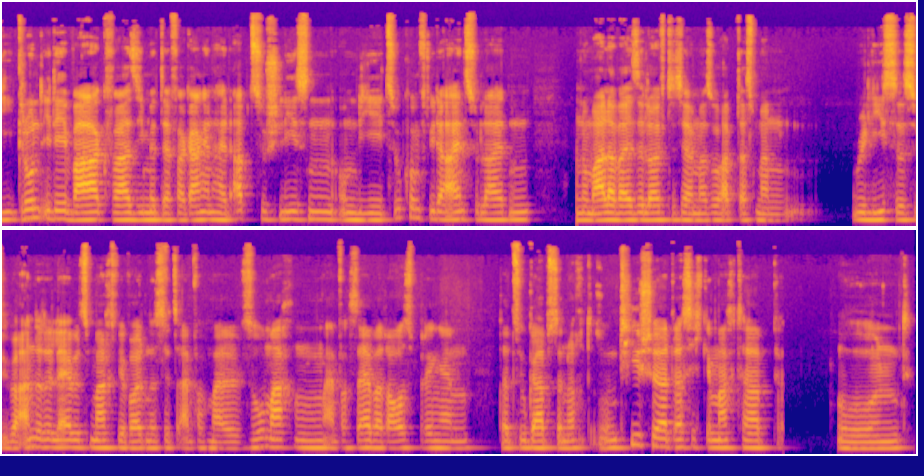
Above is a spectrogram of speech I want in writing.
die Grundidee war quasi mit der Vergangenheit abzuschließen, um die Zukunft wieder einzuleiten. Normalerweise läuft es ja immer so ab, dass man Releases über andere Labels macht. Wir wollten das jetzt einfach mal so machen, einfach selber rausbringen. Dazu gab es dann noch so ein T-Shirt, was ich gemacht habe. Und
